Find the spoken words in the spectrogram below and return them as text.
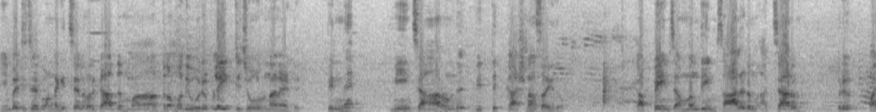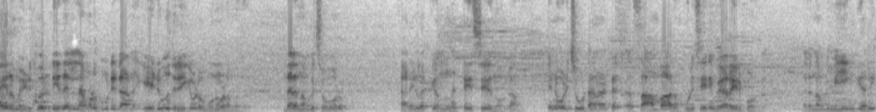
മീൻ പറ്റിച്ചതൊക്കെ ഉണ്ടെങ്കിൽ ചിലവർക്ക് അത് മാത്രം മതി ഒരു പ്ലേറ്റ് ചോറുണ്ണാനായിട്ട്. പിന്നെ മീൻ ചാറുണ്ട് വിത്ത് കഷ്ണം സഹിതം. കപ്പയും ചമ്മന്തിയും സാലഡും അച്ചാറും ഒരു പയറും മെഴുക്കുരുട്ടി ഇതെല്ലാം കൂടെ കൂട്ടിയിട്ടാണ് എഴുപത് രൂപയ്ക്ക് ഇവിടെ ഊണ് വിളമ്പുന്നത്. എന്തായാലും നമുക്ക് ചോറും കറികളൊക്കെ ഒന്ന് ടേസ്റ്റ് ചെയ്ത് നോക്കാം. പിന്നെ ഒഴിച്ചു കൂട്ടാനായിട്ട് സാമ്പാറും പുളിശ്ശേരിയും വേറെ ഇരിപ്പുണ്ട്. എന്നാലും നമുക്ക് മീൻകറി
